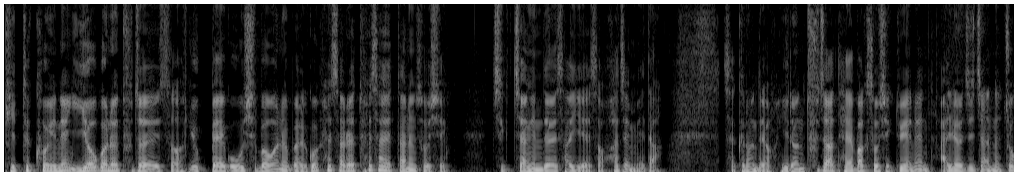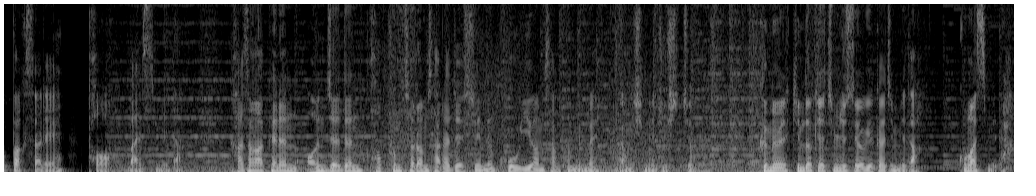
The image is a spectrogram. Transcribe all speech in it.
비트코인에 2억 원을 투자해서 650억 원을 벌고 회사를 퇴사했다는 소식 직장인들 사이에서 화제입니다. 자, 그런데요. 이런 투자 대박 소식 뒤에는 알려지지 않는 쪽박 사례 더 많습니다. 가상화폐는 언제든 거품처럼 사라질 수 있는 고위험 상품임을 명심해 주시죠. 금요일 김덕기 아침 뉴스 여기까지입니다. 고맙습니다.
